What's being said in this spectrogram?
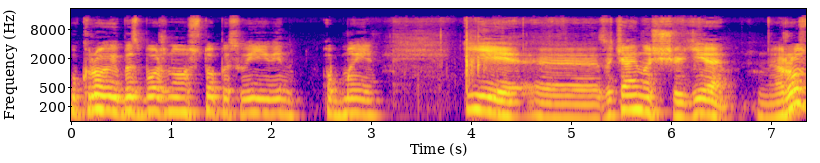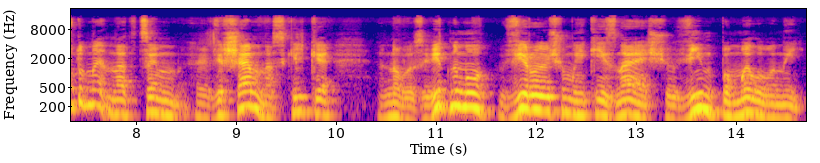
У крові безбожного стопи свої він обмиє. І, е, звичайно, що є роздуми над цим віршем, наскільки новозавітному віруючому, який знає, що він помилуваний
